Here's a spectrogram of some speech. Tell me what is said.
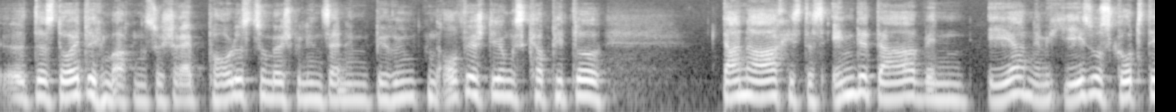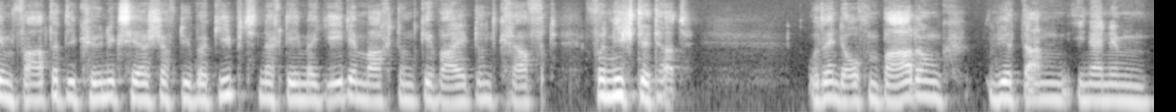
äh, das deutlich machen. So schreibt Paulus zum Beispiel in seinem berühmten Auferstehungskapitel, Danach ist das Ende da, wenn er, nämlich Jesus, Gott dem Vater die Königsherrschaft übergibt, nachdem er jede Macht und Gewalt und Kraft vernichtet hat. Oder in der Offenbarung wird dann in einem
